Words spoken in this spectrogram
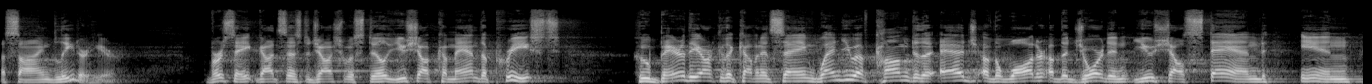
assigned leader here. Verse 8, God says to Joshua still, You shall command the priests who bear the Ark of the Covenant, saying, When you have come to the edge of the water of the Jordan, you shall stand in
